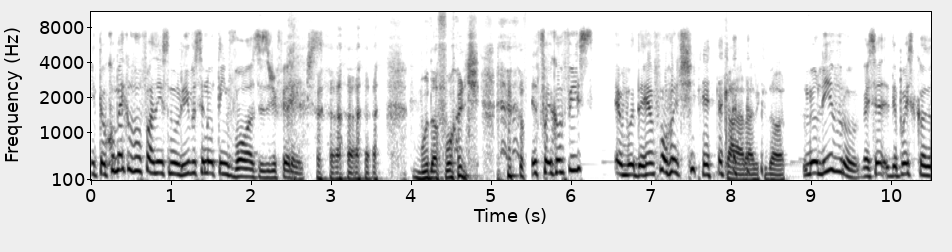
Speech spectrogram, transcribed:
Então, como é que eu vou fazer isso no livro se não tem vozes diferentes? Muda a fonte. Foi o que eu fiz. Eu mudei a fonte. Caralho, que da hora. Meu livro vai ser. Depois, quando.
